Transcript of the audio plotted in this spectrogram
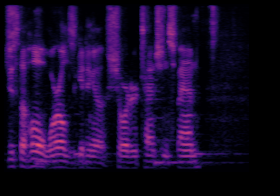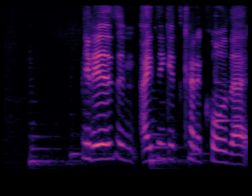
just the whole world's getting a shorter attention span. It is, and I think it's kind of cool that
